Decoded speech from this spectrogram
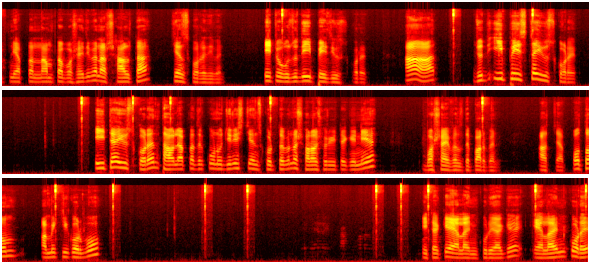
আপনি আপনার নামটা বসাই দিবেন, আর সালটা চেঞ্জ করে দিবেন। এইটুকু যদি ই পেজ ইউজ করেন। আর যদি ই পেজটা ইউজ করেন, এইটা ইউজ করেন, তাহলে আপনাদের কোনো জিনিস চেঞ্জ করতে হবে না, সরাসরি এটাকে নিয়ে বসায় ফেলতে পারবেন। আচ্ছা প্রথম আমি কি করব? এটাকে অ্যালাইন করে আগে। অ্যালাইন করে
